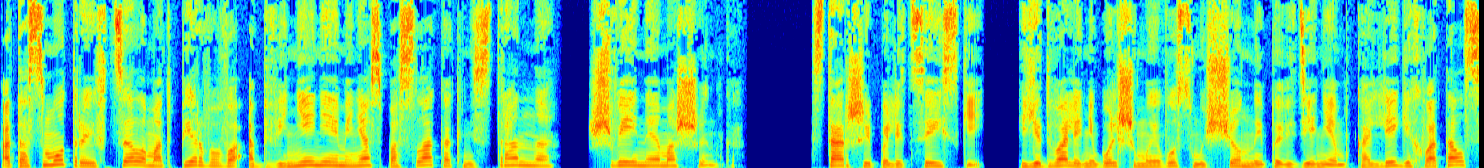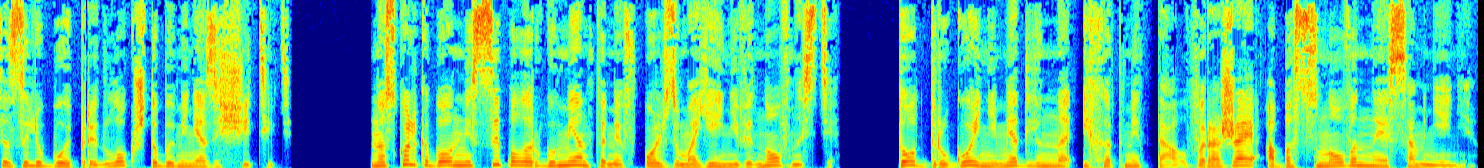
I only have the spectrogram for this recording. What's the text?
От осмотра и в целом от первого обвинения меня спасла, как ни странно, швейная машинка. Старший полицейский, едва ли не больше моего смущенный поведением коллеги, хватался за любой предлог, чтобы меня защитить. Но сколько бы он ни сыпал аргументами в пользу моей невиновности, тот другой немедленно их отметал, выражая обоснованные сомнения.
